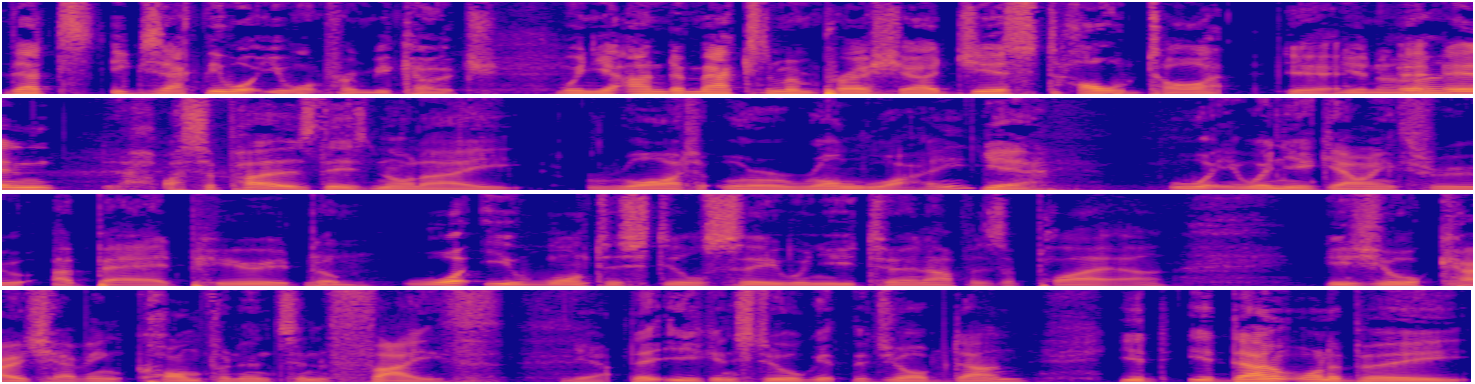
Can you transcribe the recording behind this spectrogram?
That's exactly what you want from your coach. When you're under maximum pressure, just hold tight. Yeah, you know. And I suppose there's not a right or a wrong way. yeah, when you're going through a bad period. But what you want to still see when you turn up as a player is your coach having confidence and faith Yeah. that you can still get the job done. You, you don't want to be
